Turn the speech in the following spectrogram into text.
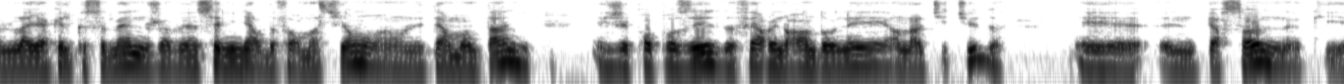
là, il y a quelques semaines, j'avais un séminaire de formation, on était en montagne, et j'ai proposé de faire une randonnée en altitude. Et une personne qui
